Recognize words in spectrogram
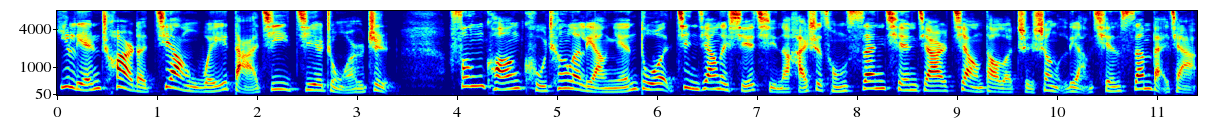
一连串的降维打击接踵而至。疯狂苦撑了两年多，晋江的鞋企呢，还是从三千家降到了只剩两千三百家。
